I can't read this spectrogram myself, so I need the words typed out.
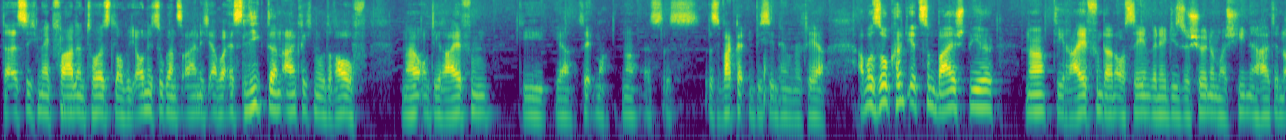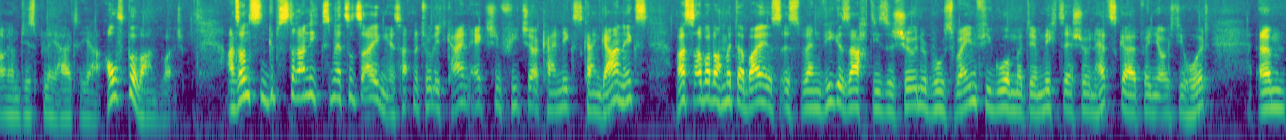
Da ist sich McFarlane Toys, glaube ich, auch nicht so ganz einig, aber es liegt dann eigentlich nur drauf. Na, und die Reifen die, ja, seht mal, ne, es, es, es wackelt ein bisschen hin und her. Aber so könnt ihr zum Beispiel ne, die Reifen dann auch sehen, wenn ihr diese schöne Maschine halt in eurem Display halt ja aufbewahren wollt. Ansonsten gibt es daran nichts mehr zu zeigen. Es hat natürlich kein Action-Feature, kein nix, kein gar nichts. Was aber noch mit dabei ist, ist, wenn, wie gesagt, diese schöne Bruce Wayne-Figur mit dem nicht sehr schönen Headsculpt, wenn ihr euch die holt, ähm,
